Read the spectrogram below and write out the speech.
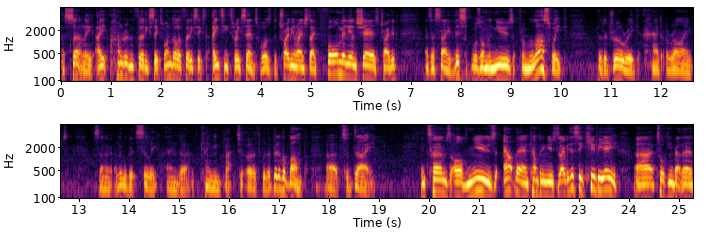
uh, certainly 136, $1.36 to 83 cents was the trading range today. 4 million shares traded, As I say, this was on the news from last week that a drill rig had arrived. So a little bit silly and uh, came back to earth with a bit of a bump uh, today. In terms of news out there and company news today, we did see QBE uh, talking about their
